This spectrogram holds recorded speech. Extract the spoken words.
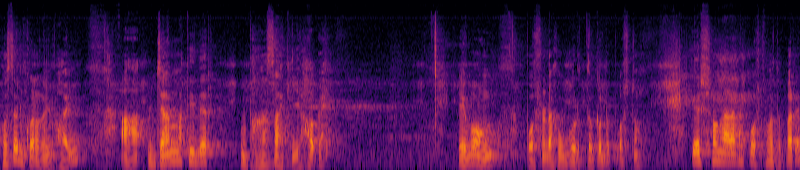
হোসেন কোরআনী ভাই জান্নাতীদের ভাষা কী হবে? এবং প্রশ্নটা খুব গুরুত্বপূর্ণ প্রশ্ন। এর সঙ্গে আর একটা প্রশ্ন হতে পারে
